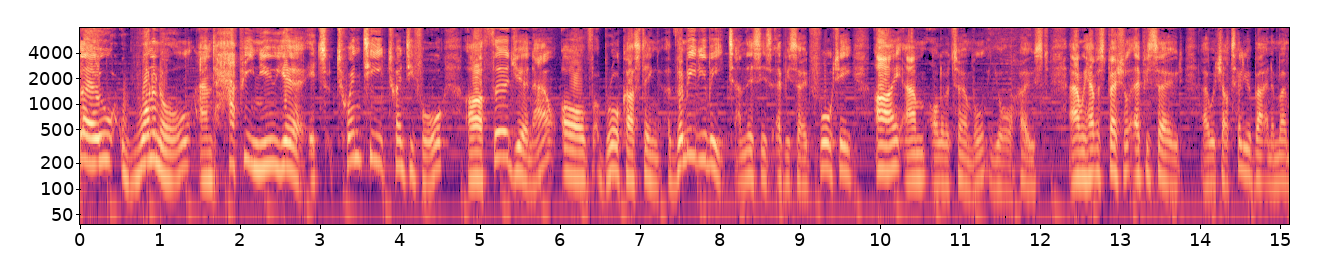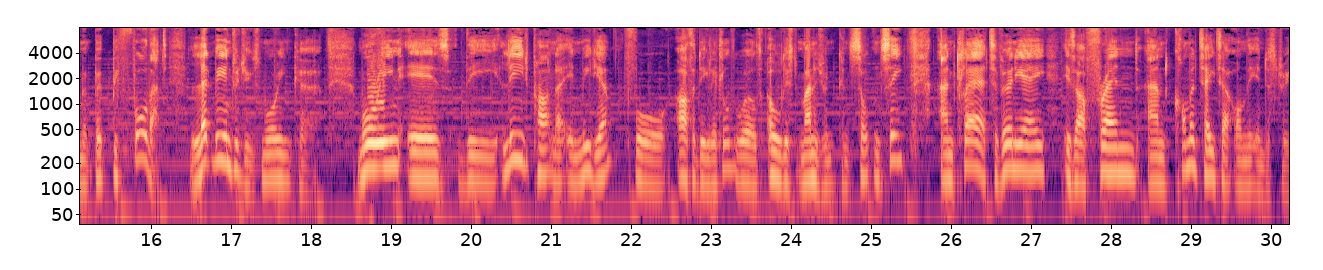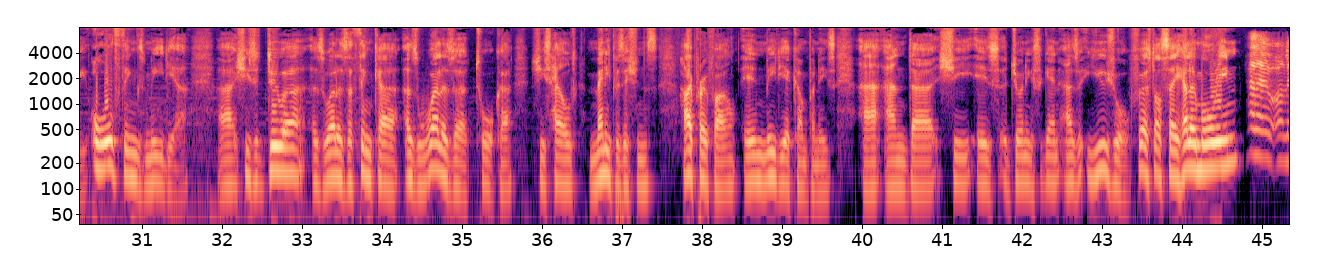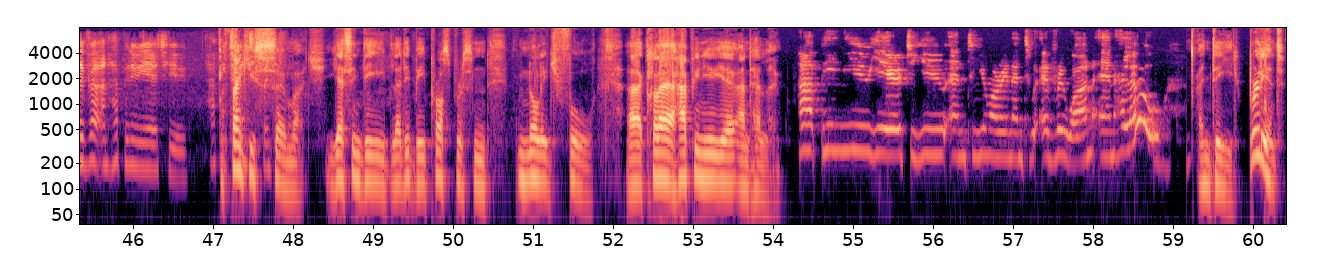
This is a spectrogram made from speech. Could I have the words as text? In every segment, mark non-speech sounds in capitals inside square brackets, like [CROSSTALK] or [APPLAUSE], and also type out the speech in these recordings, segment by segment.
Hello, one and all, and Happy New Year. It's 2024, our third year now of broadcasting The Media Beat, and this is episode 40. I am Oliver Turnbull, your host, and we have a special episode uh, which I'll tell you about in a moment. But before that, let me introduce Maureen Kerr. Maureen is the lead partner in media for Arthur D. Little, the world's oldest management consultancy, and Claire Tavernier is our friend and commentator on the industry, all things media. Uh, she's a doer as well as a thinker, as well as a talker. She's held many positions, high profile, in media companies, uh, and uh, she is joining us again as usual. First, I'll say hello, Maureen. Hello, Oliver, and Happy New Year to you. Happy Thank you so much. Yes, indeed. Let it be prosperous and knowledge full. Uh, Claire, Happy New Year and hello. Happy New Year to you and to you, Maureen, and to everyone. And hello. Indeed. Brilliant.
